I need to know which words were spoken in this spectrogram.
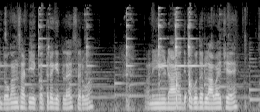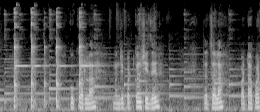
दोघांसाठी एकत्र घेतलं आहे सर्व. आणि डाळ अगोदर लावायची आहे. कुकरला म्हणजे पटकन शिजेल. तर चला पटापट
